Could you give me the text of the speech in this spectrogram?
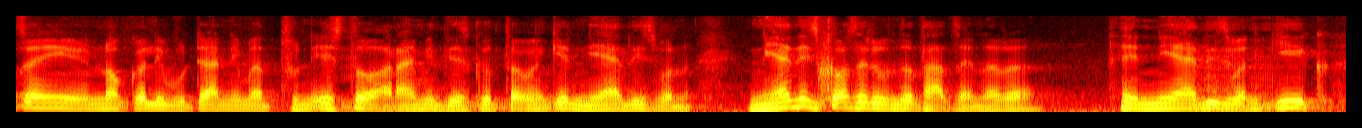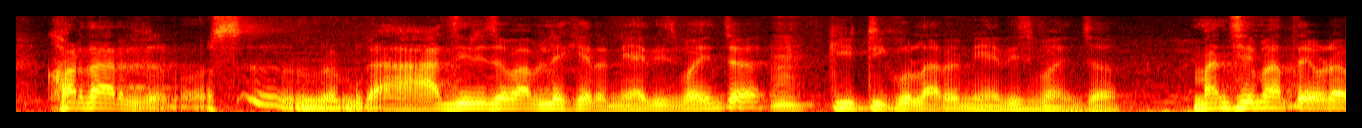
चाहिँ नक्कली भुटानीमा थुने। यस्तो हरामी देशको तपाईँ के न्यायाधीश भन्नु न्यायाधीश कसरी हुन्छ थाहा छैन र? न्यायाधीश भने कि खरदार हाजिरी जवाब लेखेर न्यायाधीश भइन्छ कि टिको लाएर न्यायाधीश भइन्छ? मान्छेमा त एउटा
